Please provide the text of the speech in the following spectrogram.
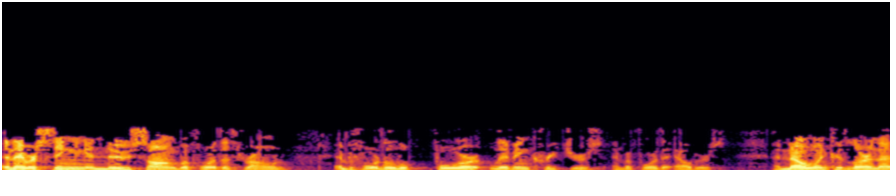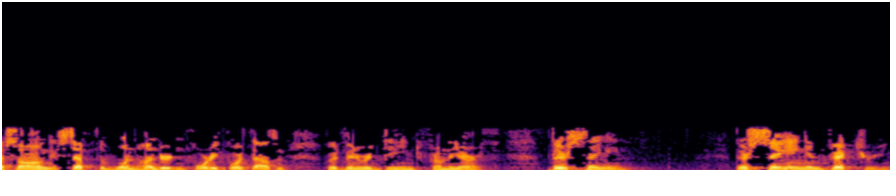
And they were singing a new song before the throne, and before the four living creatures, and before the elders. And no one could learn that song except the 144,000 who had been redeemed from the earth. They're singing. They're singing in victory.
